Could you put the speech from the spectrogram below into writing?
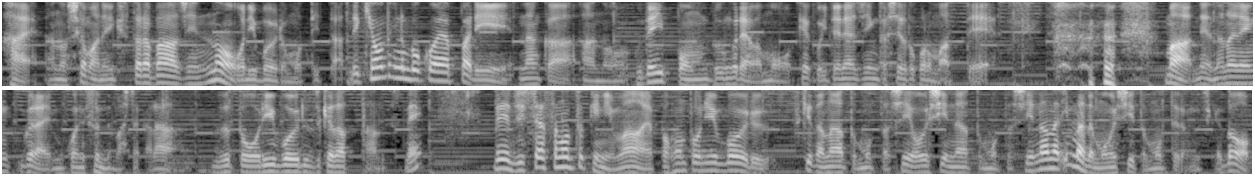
はい。あの、しかもあの、エキストラバージンのオリーブオイルを持っていった。で、基本的に僕はやっぱり、なんか、あの、腕一本分ぐらいはもう結構イタリア人化してるところもあって まあね、7年ぐらい向こうに住んでましたから、ずっとオリーブオイル漬けだったんですね。で、実際その時には、やっぱ本当オリーブオイル好きだなと思ったし、美味しいなと思ったし、なんなら今でも美味しいと思ってるんですけど、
